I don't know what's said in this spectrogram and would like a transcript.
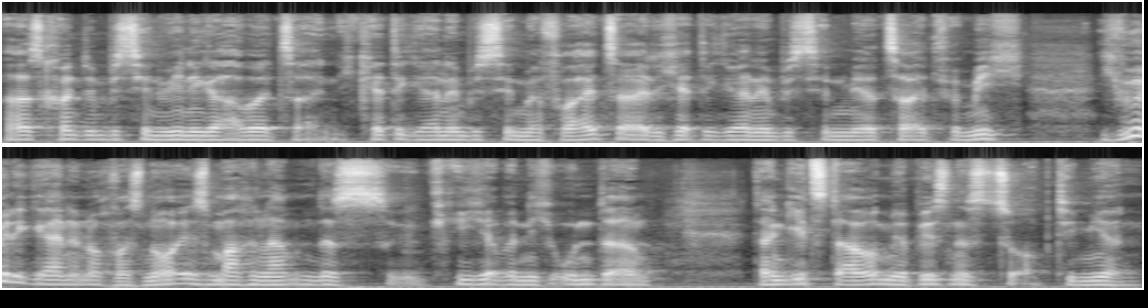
Es könnte ein bisschen weniger Arbeit sein. Ich hätte gerne ein bisschen mehr Freizeit, ich hätte gerne ein bisschen mehr Zeit für mich. Ich würde gerne noch was Neues machen, das kriege ich aber nicht unter. Dann geht es darum, Ihr Business zu optimieren.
